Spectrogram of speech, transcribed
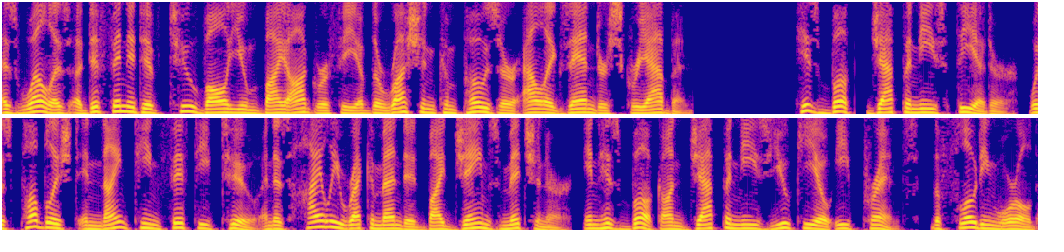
as well as a definitive two-volume biography of the Russian composer Alexander Scriabin. His book, Japanese Theatre, was published in 1952 and is highly recommended by James Michener, in his book on Japanese ukiyo-e prints, The Floating World,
